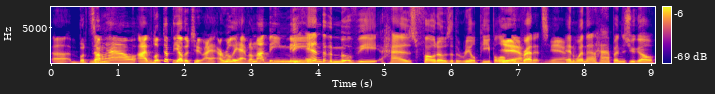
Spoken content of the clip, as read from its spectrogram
uh, but somehow I've looked up the other two. I, I really have. I'm not being mean. the end of the movie has photos of the real people over Yeah, the credits. yeah. And when that happens, you go,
